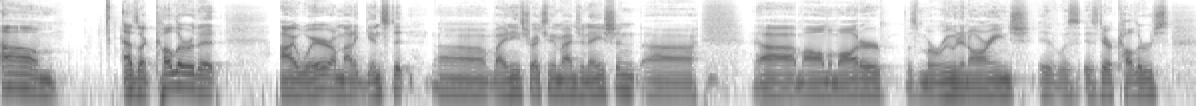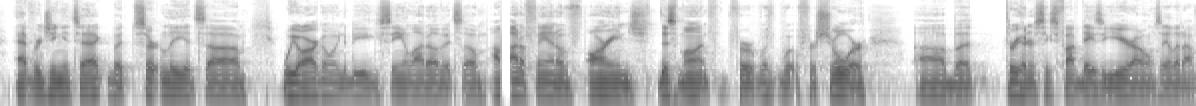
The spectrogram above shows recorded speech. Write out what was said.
Um, as a color that I wear, I'm not against it uh, by any stretch of the imagination. Uh, Uh, my alma mater was maroon and orange. It was is their colors at Virginia Tech, but certainly it's uh, we are going to be seeing a lot of it. So I'm not a fan of orange this month for for sure, uh, but 365 days a year, I don't say that I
